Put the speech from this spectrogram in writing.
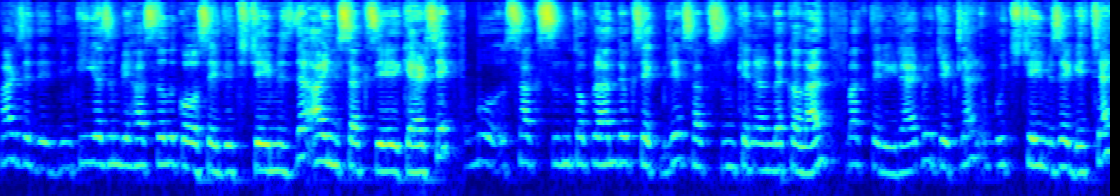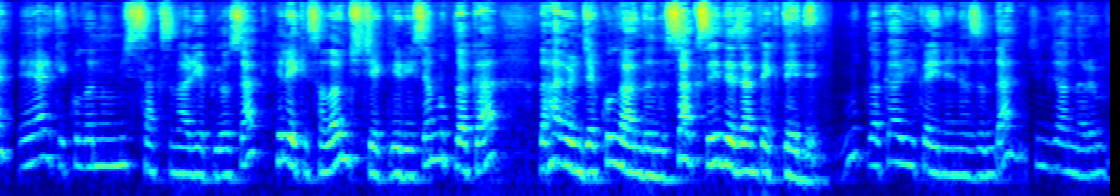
Farz edelim ki yazın bir hastalık olsaydı çiçeğimizde aynı saksıya ekersek bu saksının toprağını döksek bile saksının kenarında kalan bakteriler, böcekler bu çiçeğimize geçer. Eğer ki kullanılmış saksılar yapıyorsak, hele ki salon çiçekleri ise mutlaka daha önce kullandığınız saksıyı dezenfekte edin. Mutlaka yıkayın en azından. Şimdi canlarım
